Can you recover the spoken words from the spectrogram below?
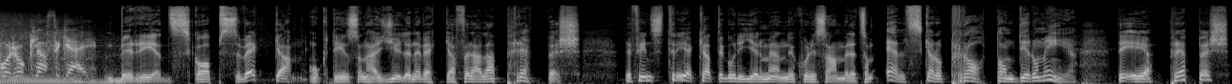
på Rockklassiker. Beredskapsvecka och det är en sån här gyllene vecka för alla preppers. Det finns tre kategorier människor i samhället som älskar att prata om det de är. Det är preppers,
